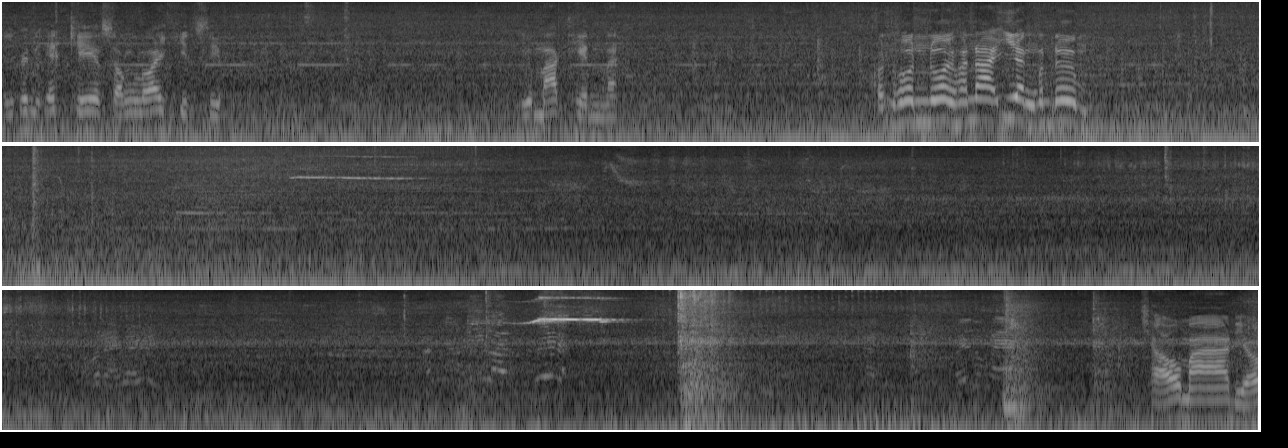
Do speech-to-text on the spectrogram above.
นี่เป็น SK 200ขีด10หรือมาร์คเนนะคอนโทรลโดยหัวหน้าเอี้ยงเหมือนเดิม เช้ามาเดี๋ยว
